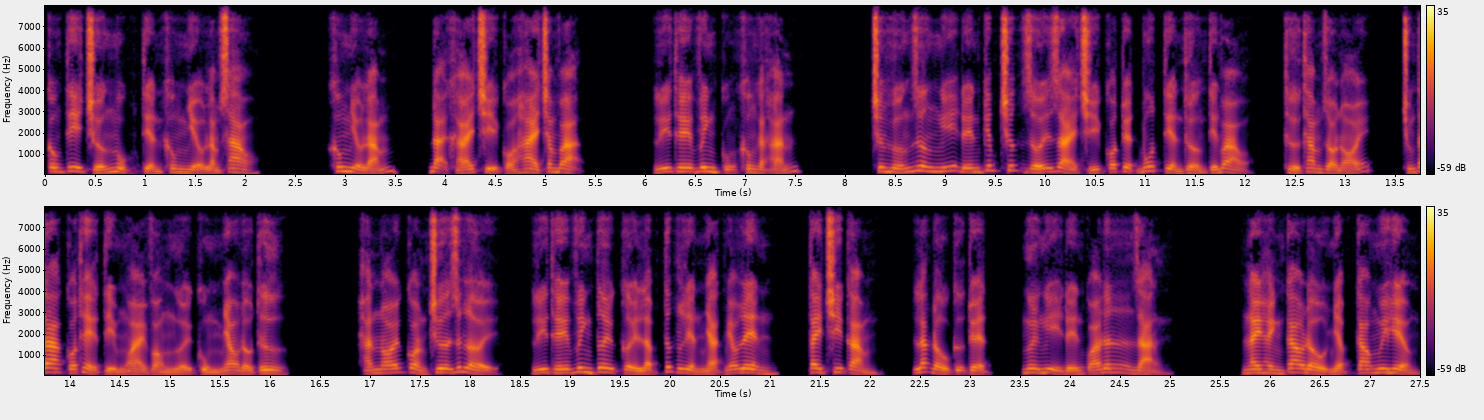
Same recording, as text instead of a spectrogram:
công ty chướng mục tiền không nhiều lắm sao? Không nhiều lắm, đại khái chỉ có 200 vạn. Lý Thế Vinh cũng không gạt hắn. Trương Hướng Dương nghĩ đến kiếp trước giới giải trí có tuyệt bút tiền thưởng tiến vào, thử thăm dò nói, chúng ta có thể tìm ngoài vòng người cùng nhau đầu tư. Hắn nói còn chưa dứt lời, Lý Thế Vinh tươi cười lập tức liền nhạt méo lên, tay chi cằm, lắc đầu cự tuyệt, ngươi nghĩ đến quá đơn giản. Này hành cao đầu nhập cao nguy hiểm,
